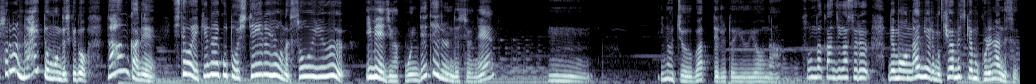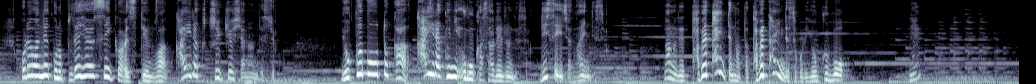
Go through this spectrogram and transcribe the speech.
それはないと思うんですけどなんかねしてはいけないことをしているようなそういうイメージがここに出てるんですよね。うん。命を奪ってるというようなそんな感じがする。でも何よりも極めつけはもうこれなんです。これはねこのプレジャーシーカーズっていうのは快楽追求者なんですよ。欲望とか快楽に動かされるんですよ。理性じゃないんですよ。なので食べたいってなったら食べたいんですよこれ欲望。ね。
